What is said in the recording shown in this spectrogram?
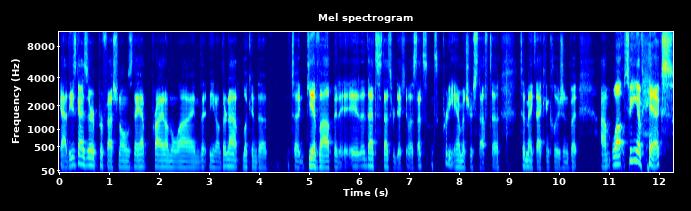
yeah, these guys are professionals. They have pride on the line. That you know, they're not looking to to give up. It, it, that's that's ridiculous. That's, that's pretty amateur stuff to to make that conclusion. But um, well, speaking of Hicks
